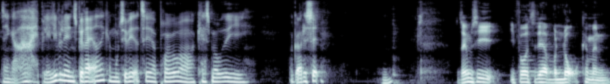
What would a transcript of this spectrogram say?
tænker, ah, jeg bliver alligevel inspireret, ikke? og motiveret til at prøve at kaste mig ud i at gøre det selv. Mm. Så kan man sige, i forhold til det her, hvornår kan man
